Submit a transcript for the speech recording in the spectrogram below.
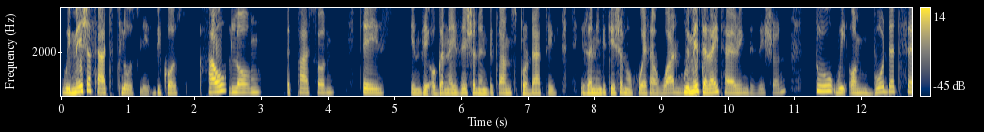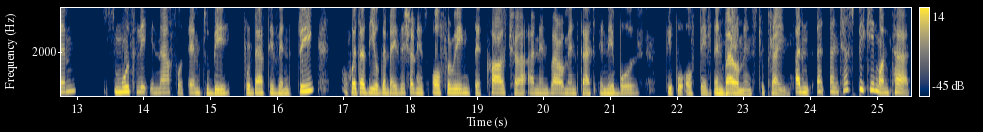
We measure that closely because how long the person stays in the organization and becomes productive is an indication of whether one, we made the right hiring decision, two, we onboarded them smoothly enough for them to be productive, and three, whether the organization is offering the culture and environment that enables people of the environments to thrive. And, and, and just speaking on that,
